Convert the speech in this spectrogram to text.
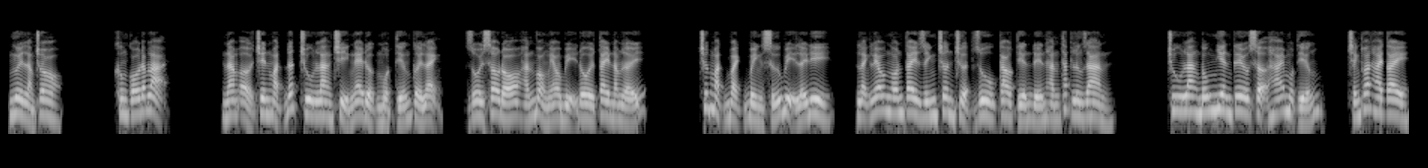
ngươi làm cho. Không có đáp lại. Nam ở trên mặt đất Chu lang chỉ nghe được một tiếng cười lạnh, rồi sau đó hắn vòng eo bị đôi tay nắm lấy. Trước mặt bạch bình xứ bị lấy đi, lạnh leo ngón tay dính chân trượt du cao tiến đến hắn thắt lưng gian. Chu lang bỗng nhiên kêu sợ hãi một tiếng, tránh thoát hai tay,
